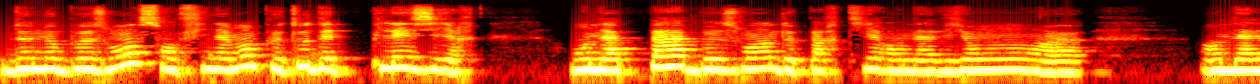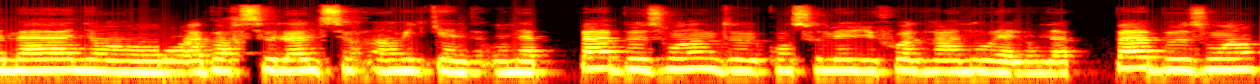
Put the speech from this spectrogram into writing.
de nos besoins sont finalement plutôt des plaisirs. On n'a pas besoin de partir en avion euh, en Allemagne, à Barcelone sur un week-end. On n'a pas besoin de consommer du foie gras à Noël. On n'a pas besoin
